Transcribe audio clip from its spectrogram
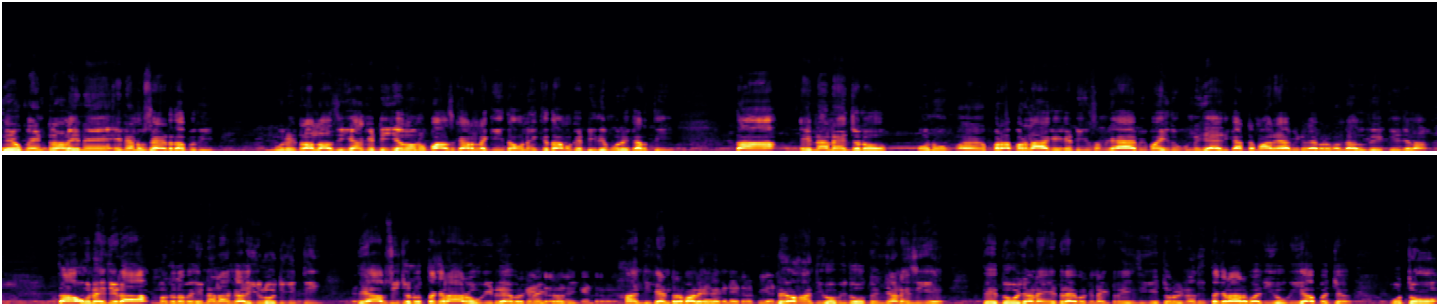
ਤੇ ਉਹ ਕੈਂਟਰ ਵਾਲੇ ਨੇ ਇਹਨਾਂ ਨੂੰ ਸਾਈਡ ਦੱਬਦੀ ਮੂਰੇ ਟਰਾਲਾ ਸੀਗਾ ਗੱਡੀ ਜਦੋਂ ਉਹਨੂੰ ਪਾਸ ਕਰਨ ਲੱਗੀ ਤਾਂ ਉਹਨੇ ਇੱਕਦਮ ਗੱਡੀ ਦੇ ਮੂਰੇ ਕਰਤੀ। ਤਾਂ ਇਹਨਾਂ ਨੇ ਚਲੋ ਉਹਨੂੰ ਬਰਾਬਰ ਲਾ ਕੇ ਗੱਡੀ ਸਮਝਾਇਆ ਵੀ ਭਾਈ ਤੂੰ ਨਜਾਇਜ਼ ਕੱਟ ਮਾਰਿਆ ਵੀ ਡਰਾਈਵਰ ਬੰਦਾ ਤੂੰ ਦੇਖ ਕੇ ਚਲਾ। ਤਾਂ ਉਹਨੇ ਜਿਹੜਾ ਮਤਲਬ ਇਹਨਾਂ ਨਾਲ ਗਾਲੀ ਗਲੋਚ ਕੀਤੀ ਤੇ ਆਪਸੀ ਚਲੋ ਤਕਰਾਰ ਹੋ ਗਈ ਡਰਾਈਵਰ ਕਨੈਕਟਰ ਦੀ। ਹਾਂਜੀ ਕੈਂਟਰ ਵਾਲੇ ਨੇ। ਤੇ ਹਾਂਜੀ ਉਹ ਵੀ ਦੋ ਤਿੰਨ ਜਾਣੇ ਸੀਗੇ ਤੇ ਦੋ ਜਾਣੇ ਡਰਾਈਵਰ ਕਨੈਕਟਰ ਇਹ ਸੀਗੇ। ਚਲੋ ਇਹਨਾਂ ਦੀ ਤਕਰਾਰਬਾਜੀ ਹੋ ਗਈ ਆਪਸ ਚ। ਉੱਥੋਂ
